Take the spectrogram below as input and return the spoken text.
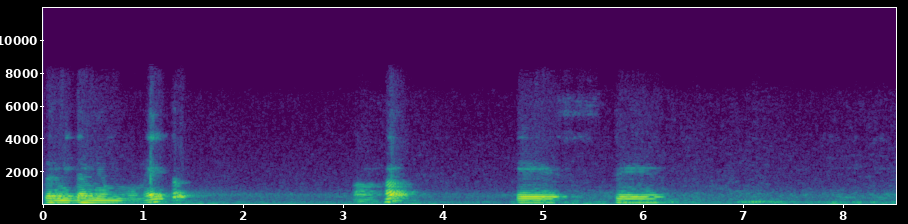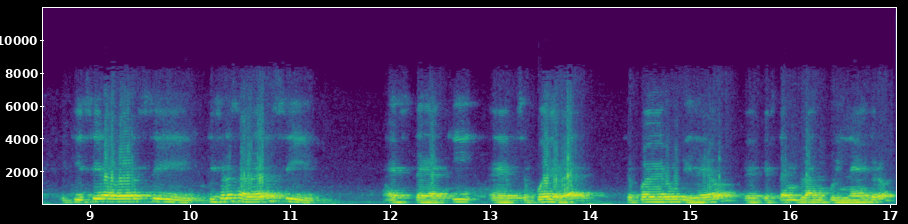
permítanme un momento. Ajá. Este, y quisiera ver si, quisiera saber si este, aquí eh, se puede ver, se puede ver un video eh, que está en blanco y negro.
